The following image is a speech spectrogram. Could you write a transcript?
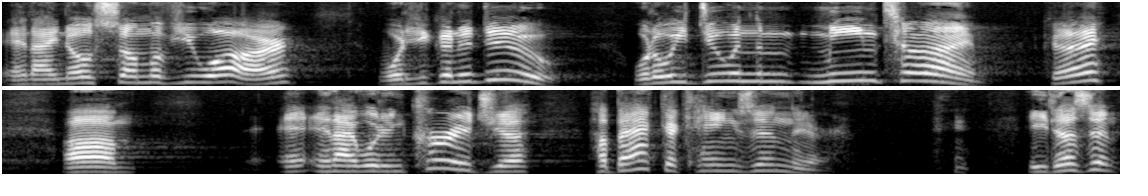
and I know some of you are. What are you going to do? What do we do in the meantime? Okay? Um, and, and I would encourage you, Habakkuk hangs in there. he doesn't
